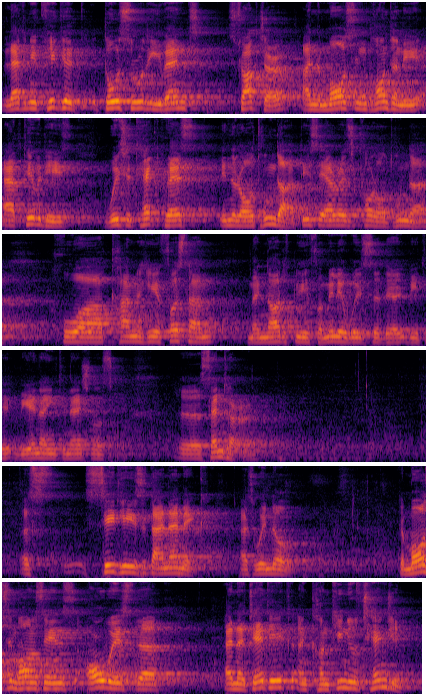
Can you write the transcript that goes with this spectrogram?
Let me quickly go through the event structure and most importantly, activities which take place in the Rotunda. This area is called Rotunda. Who are coming here first time may not be familiar with the Vienna International uh, Center. A city is dynamic, as we know. The most important thing is always the energetic and continuous changing.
